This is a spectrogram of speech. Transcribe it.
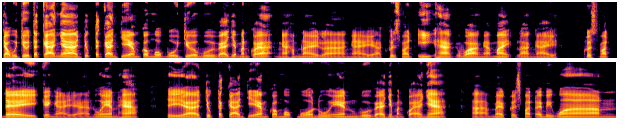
Chào buổi trưa tất cả nha. Chúc tất cả anh chị em có một buổi trưa vui vẻ và mạnh khỏe. Ngày hôm nay là ngày à, Christmas Eve ha. Qua ngày mai là ngày Christmas Day, cái ngày à, Noel ha. Thì à, chúc tất cả anh chị em có một mùa Noel vui vẻ và mạnh khỏe nha. À, Merry Christmas everyone.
